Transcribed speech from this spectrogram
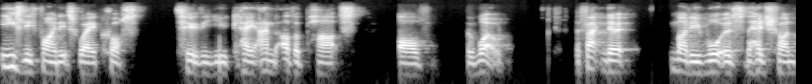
easily find its way across to the UK and other parts of the world. The fact that Muddy Waters, the hedge fund,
